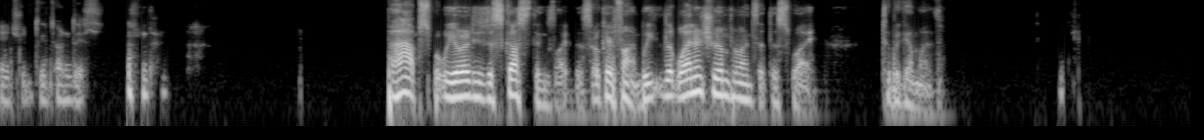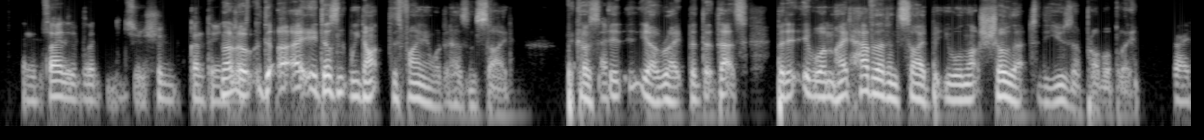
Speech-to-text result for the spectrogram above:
It should return this. Perhaps, but we already discussed things like this. Okay, fine. We why don't you implement it this way to begin with? Inside it should contain. No, no, uh, it doesn't. We're not defining what it has inside because it yeah right but that, that's but it, it one might have that inside but you will not show that to the user probably. Right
